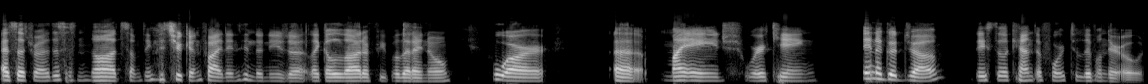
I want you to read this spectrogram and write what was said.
etc. This is not something that you can find in Indonesia. Like a lot of people that I know who are uh, my age working in a good job, they still can't afford to live on their own,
